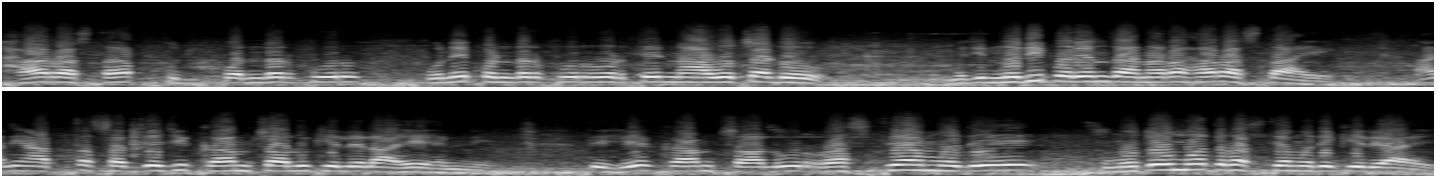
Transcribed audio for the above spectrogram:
हा रस्ता पु- पंढरपूर पुणे पंढरपूर रोड ते नावचा डो म्हणजे नदीपर्यंत जाणारा हा रस्ता आहे. आणि आत्ता सध्या जी काम चालू केलेलं आहे ह्यांनी ते हे काम चालू रस्त्यामध्ये मधोमध रस्त्यामध्ये केले आहे.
